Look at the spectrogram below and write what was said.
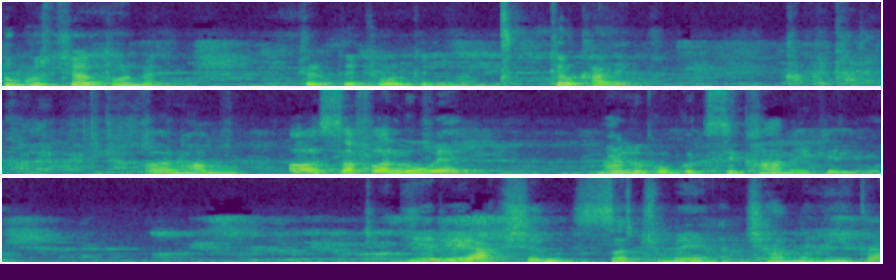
तू गुस्सा थोड़ा चलते छोड़ के देना। चल खा ले। खा ले खा ले खा ले और हम असफल हुए। मेलू को कुछ सिखाने के लिए। ये रिएक्शन सच में अच्छा नहीं था।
